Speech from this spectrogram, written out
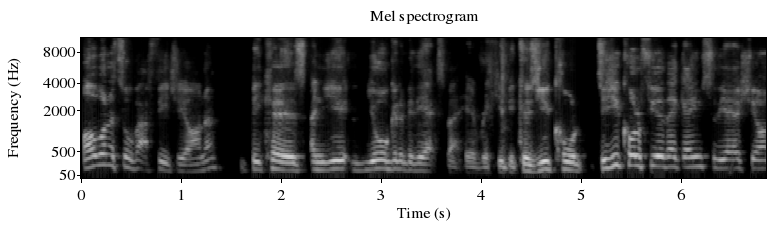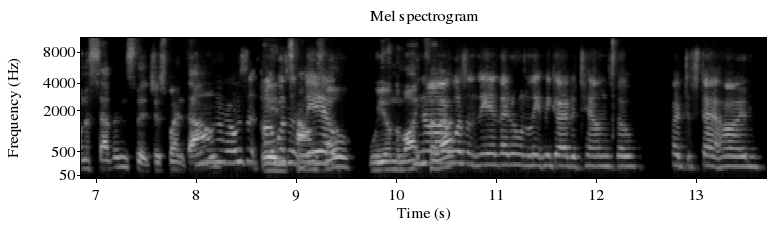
I want to talk about Fijiana because and you you're going to be the expert here ricky because you called did you call a few of their games to the oceania sevens that just went down? No, i wasn't i wasn't there. Were you on the mic no i wasn't there. They don't want to let me go to townsville. I had to stay at home.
